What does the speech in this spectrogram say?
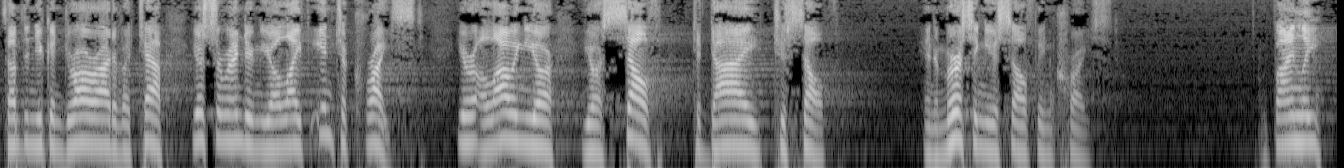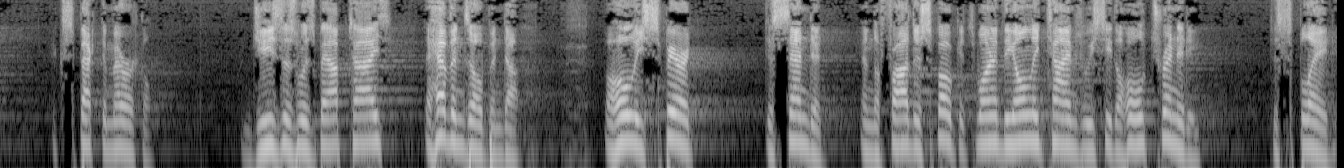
something you can draw out of a tap. You're surrendering your life into Christ. You're allowing your yourself to die to self and immersing yourself in Christ. And finally, expect a miracle. When Jesus was baptized, the heavens opened up. The Holy Spirit descended and the Father spoke. It's one of the only times we see the whole Trinity displayed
